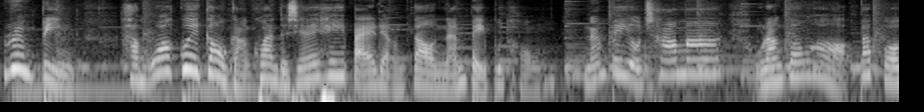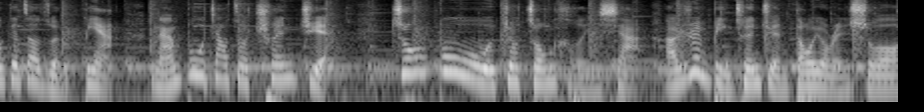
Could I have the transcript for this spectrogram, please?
润饼和蛙贵告赶快的，现在黑白两道，南北不同。南北有差吗？有人讲哦，北部叫做润饼，南部叫做春卷，中部就中和一下啊。润饼、春卷都有人说，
